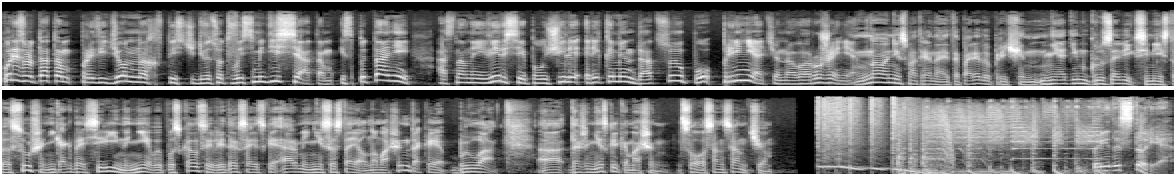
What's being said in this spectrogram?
По результатам проведенных в 1980-м испытаний основные версии получили рекомендацию по принятию на вооружение. Но, несмотря на это по ряду причин, ни один грузовик семейства Суша никогда серийно не выпускался и в рядах советской армии не состоял. Но машина такая была. А, даже несколько машин. Слово Сан Санычу. Предыстория.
